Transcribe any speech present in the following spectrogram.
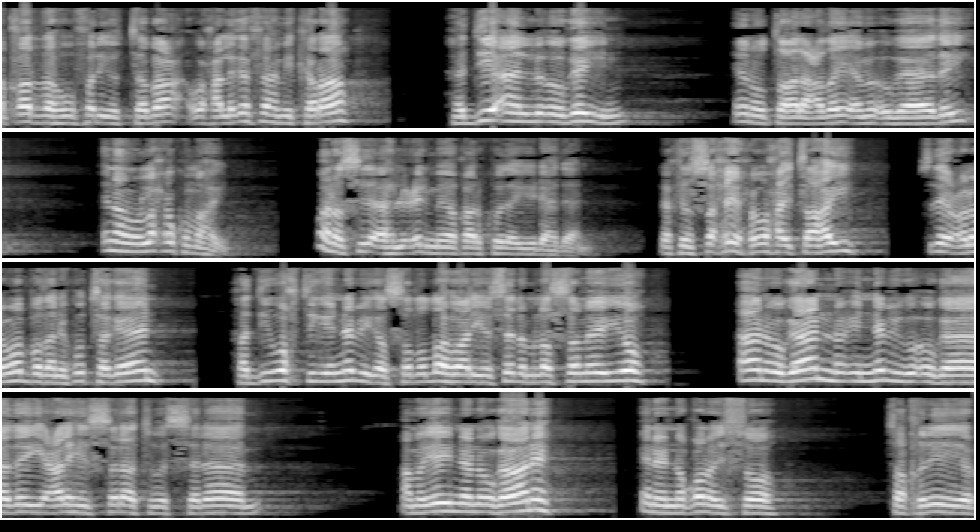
aqarahu falyutabac waxaa laga fahmi karaa haddii aan la ogayn inuu taalacday ama ogaaday inaanu la xukum ahayn. Waana sida ahlucilmiga qaarkood ay yidhaahdaan. Laakiin saxiixu waxay tahay siday culamo badani ku tageen haddii wakhtigii nebiga sala allahu aleyh wasalam la sameeyo aan ogaanno in nebigu ogaaday calayhi asalaatu wassalaam ama yaynan ogaane inay noqonayso taqriir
